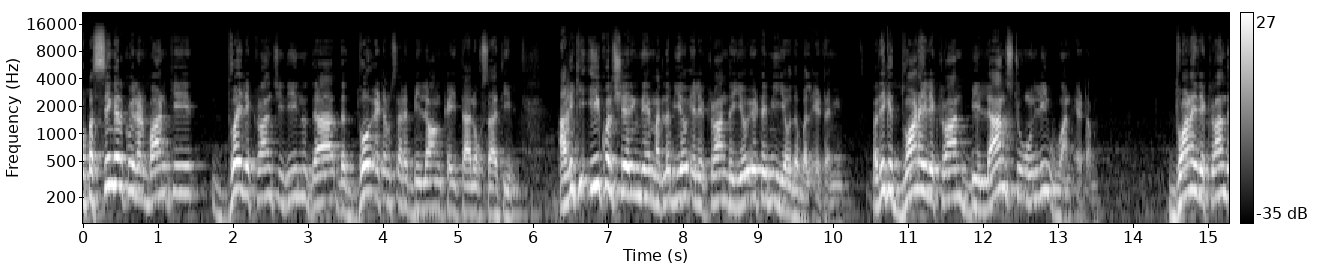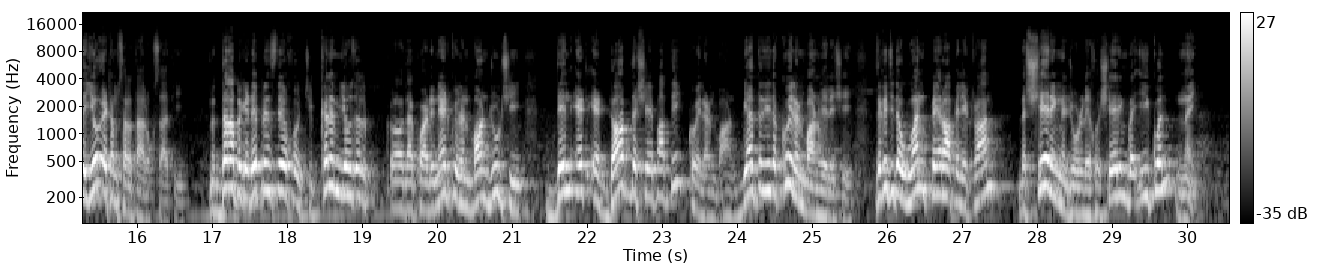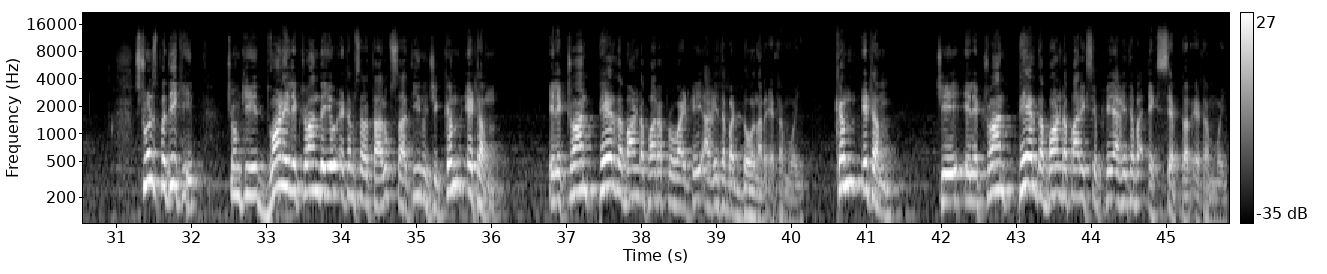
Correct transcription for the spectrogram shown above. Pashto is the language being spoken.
خو په سنگل کویلنټ باند کې دوه الکترون چې دي نو دا د دوه اټم سره بیلانګ کوي تعلق ساتي هغه کې ایکوال شیرینګ دی مطلب یو الکترون د یو اټمی یو د بل اټمی په دې کې دوه الکترون بیلانګز ټو اونلی وان اټم دوه الکترون د یو اټم سره تعلق ساتي نو دغه پکې ډیفرنس دی خو چې کلم یو ځل دا کوارډینیټ کویلن باند جوړ شي دین اټ اډاپټ د شیپ اف دی کویلن باند بیا ته دې د کویلن باند ویل شي ځکه چې د ون پیر اف الکترون د شیرینګ نه جوړ دی خو شیرینګ به ایکول نه سټوډنټس په دې کې چونکی دوه الکترون د یو اټم سره تعلق ساتي نو چې کم اټم الکترون پیر د باند لپاره پروواید کوي هغه ته به ډونر اټم وایي کم اټم چې الکترون پیر د باند لپاره ایکسپټ کوي هغه ته به ایکسپټر اټم وایي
